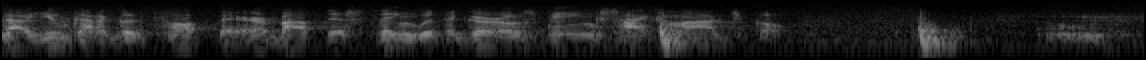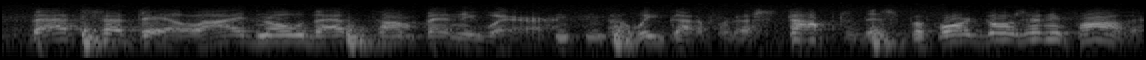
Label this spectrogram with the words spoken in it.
Now, you've got a good thought there about this thing with the girls being psychological. Um, That's Adele. I'd know that thump anywhere. now, we've got to put a stop to this before it goes any farther.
